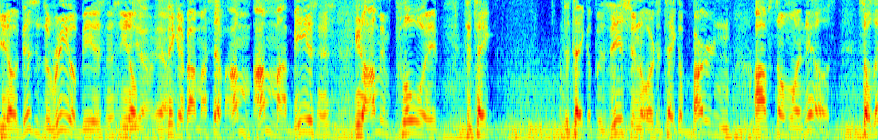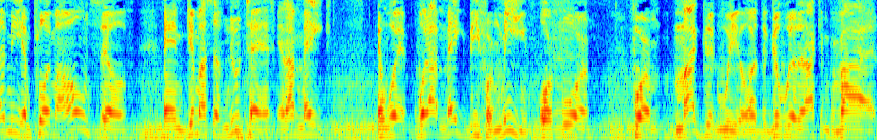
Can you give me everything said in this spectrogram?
You know, this is the real business. You know, Yeah, yeah. thinking about myself. I'm I'm my business. You know, I'm employed to take to take a position or to take a burden off someone else. So let me employ my own self and give myself new tasks and I make and what what I make be for me or mm-hmm. for for my goodwill or the goodwill that I can provide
